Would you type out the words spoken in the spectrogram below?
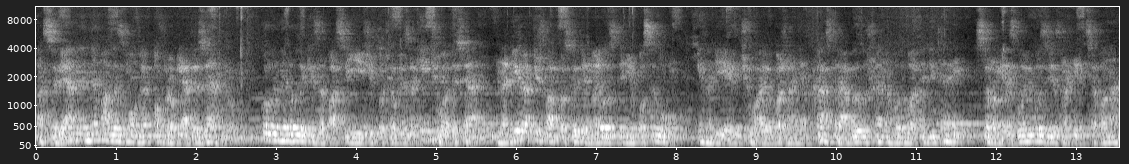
а селяни не мали змоги обробляти землю. Коли невеликі запаси їжі почали закінчуватися, Надіра пішла просити милостиню по селу. Іноді я відчуваю бажання вкрасти, аби лише нагодувати дітей. Сором'язливо зізнається вона.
